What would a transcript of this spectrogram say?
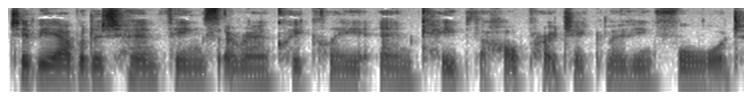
to be able to turn things around quickly and keep the whole project moving forward.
